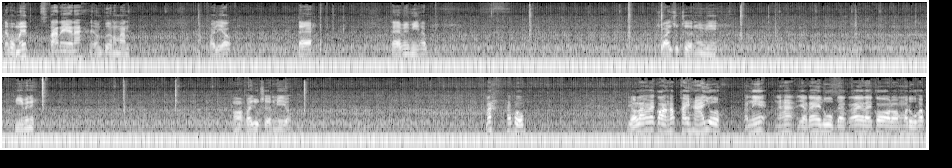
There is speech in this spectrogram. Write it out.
แต่ผมไม่สตาร์ทแอร์นะ เดี๋ยวมันเปลืองน้ำมัน ไฟเลี้ยว แต่ แต่ไม่มีครับ ไฟฉุกเฉินไม่มี มีไหมเนี่ยอ๋อไฟฉุกเฉินมีอยู่มาครับผม เดี๋ยวลาไปก่อนครับ ใครหาอยู่ อันนี้นะฮะ อยากได้รูปอยากได้อะไรก็ลองมาดูครับ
